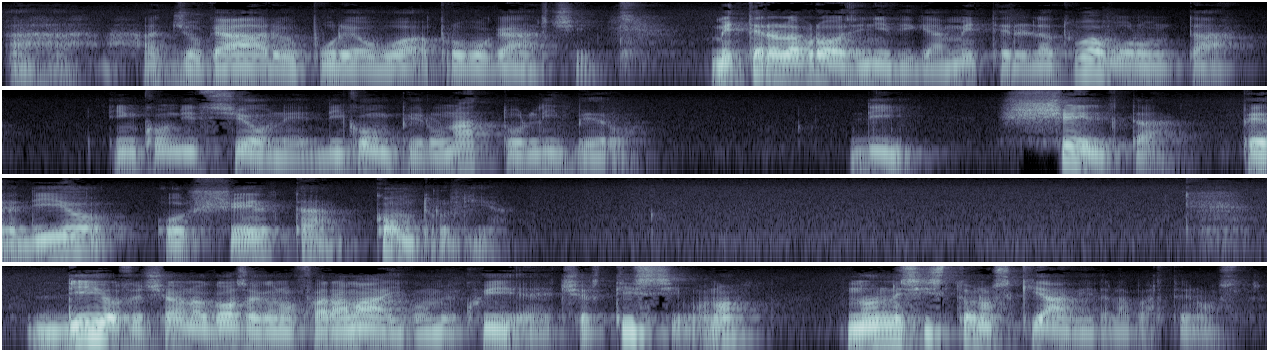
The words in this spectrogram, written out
a, a, giocare oppure a, a provocarci. Mettere alla prova significa mettere la tua volontà in condizione di compiere un atto libero di scelta per Dio o scelta contro Dio. Dio se c'è una cosa che non farà mai, come qui è certissimo, no? Non esistono schiavi dalla parte nostra.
